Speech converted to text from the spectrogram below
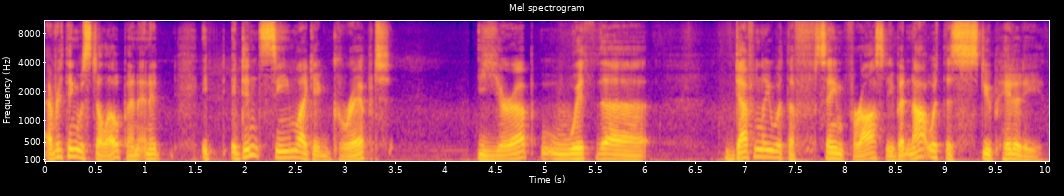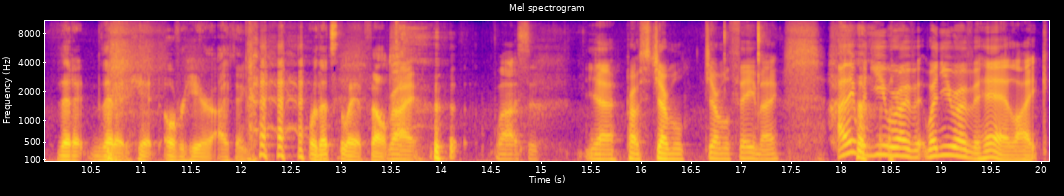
everything was still open, and it it it didn't seem like it gripped Europe with the definitely with the f- same ferocity, but not with the stupidity that it that it hit over here. I think, or that's the way it felt. Right. well, that's a yeah, perhaps general general theme, eh? I think when you were over when you were over here, like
